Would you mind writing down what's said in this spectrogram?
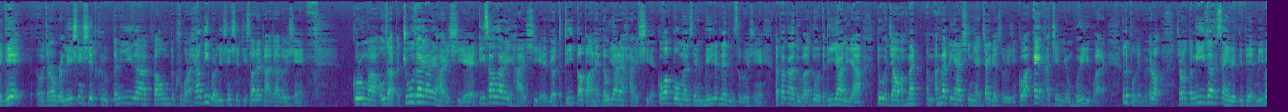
တကယ်ဟိုကျွန်တော် relationship တခုတမီးသားကောင်းတခုပေါ့နော် healthy relationship တည်ဆောက်တဲ့ခါကြလို့ရှိရင်ကိုရိုမာဥစ္စာစူးစမ်းရတဲ့ဟာတွေရှိတယ်တိဆောက်ရတဲ့ဟာရှိတယ်ပြီးတော့တတိပပနဲ့လုံးရတဲ့ဟာရှိတယ်ကိုကပုံမှန်ဆိုရင်မေးတဲ့လက်သူဆိုလို့ရှိရင်တစ်ဖက်ကသူကသူ့ကိုတတိရနေရသူ့အကြောင်းအမှတ်အမှတ်တရားရှိနေရကြိုက်တယ်ဆိုလို့ရှိရင်ကိုကအဲ့အချင်းမျိုးမွေးယူပါတယ်အဲ့လိုပုံစံမျိုးအဲ့တော့ကျွန်တော်သမီးစားဆက်ဆံရေးပဲဖြစ်ဖြစ်မိဘ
